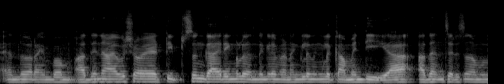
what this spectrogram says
എന്ന് പറയുമ്പം അതിനാവശ്യമായ ടിപ്സും കാര്യങ്ങളും എന്തെങ്കിലും വേണമെങ്കിൽ നിങ്ങൾ കമന്റ് ചെയ്യുക. അതനുസരിച്ച് നമ്മൾ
